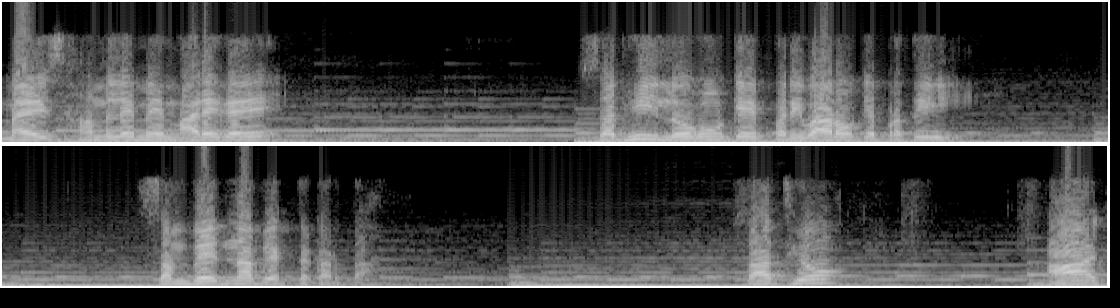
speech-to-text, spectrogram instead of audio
मैं इस हमले में मारे गए सभी लोगों के परिवारों के प्रति संवेदना व्यक्त करता हूं साथियों आज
